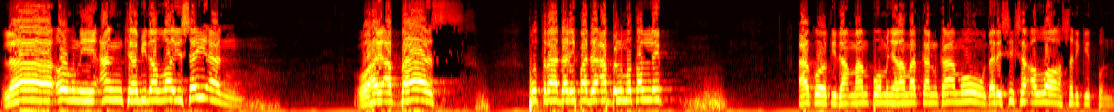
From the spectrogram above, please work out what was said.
La ugni anka bidallahi syai'an Wahai Abbas Putra daripada Abdul Muttalib Aku tidak mampu menyelamatkan kamu dari siksa Allah sedikit pun.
